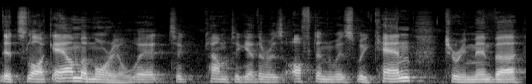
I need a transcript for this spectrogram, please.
It's like our memorial. We're to come together as often as we can to remember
